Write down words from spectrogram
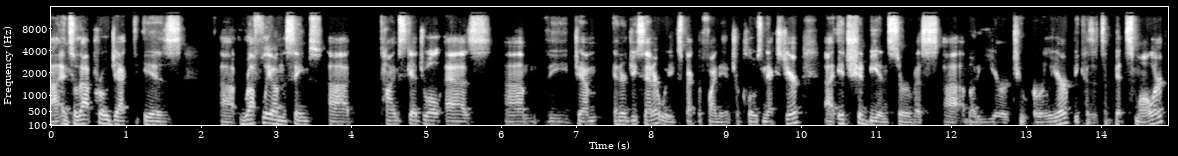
Uh, and so that project is uh, roughly on the same uh, time schedule as um, the GEM Energy Center. We expect the financial close next year. Uh, it should be in service uh, about a year or two earlier because it's a bit smaller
